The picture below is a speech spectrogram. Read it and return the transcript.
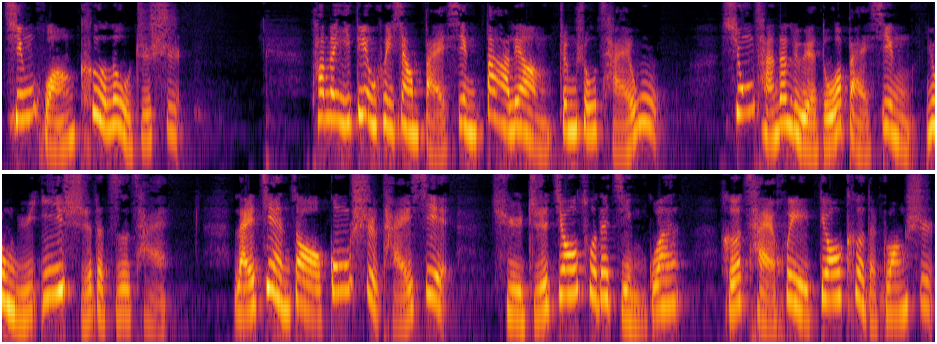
青黄克漏之事。他们一定会向百姓大量征收财物，凶残的掠夺百姓用于衣食的资财，来建造宫室台榭、曲直交错的景观和彩绘雕刻的装饰。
